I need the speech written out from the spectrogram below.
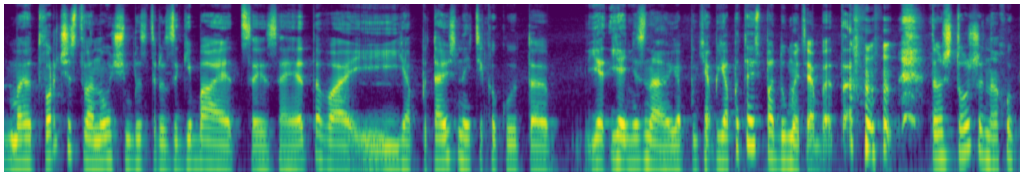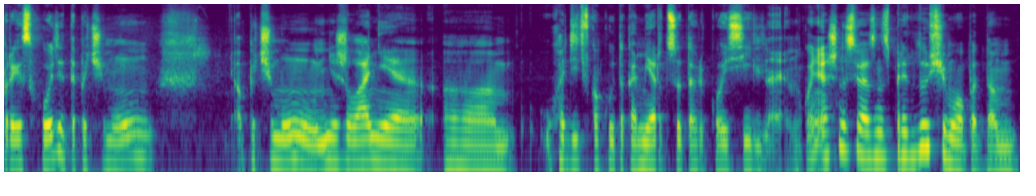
мое творчество, оно очень быстро загибается из-за этого, и я пытаюсь найти какую-то... Я, я не знаю, я, я, я пытаюсь подумать об этом. Потому что же нахуй происходит, и почему почему нежелание э, уходить в какую-то коммерцию такое сильное? Ну, конечно, связано с предыдущим опытом.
